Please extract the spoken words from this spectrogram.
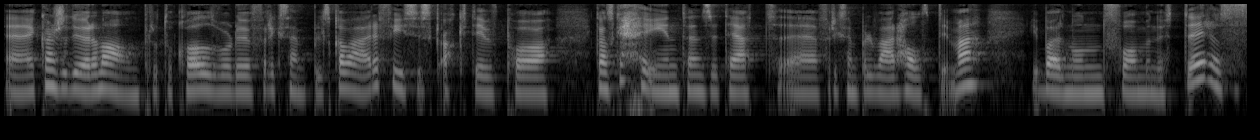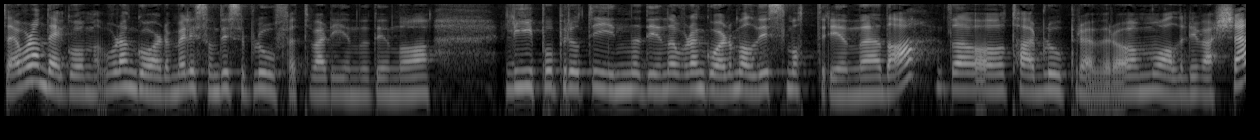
eh, kanskje du gjør en annen protokoll hvor du f.eks. skal være fysisk aktiv på ganske høy intensitet, eh, f.eks. hver halvtime i bare noen få minutter. Og så se hvordan det går, hvordan går det med liksom disse blodfettverdiene dine og lipoproteinene dine, og hvordan går det med alle de småtteriene da? da og tar blodprøver og måler diverse.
